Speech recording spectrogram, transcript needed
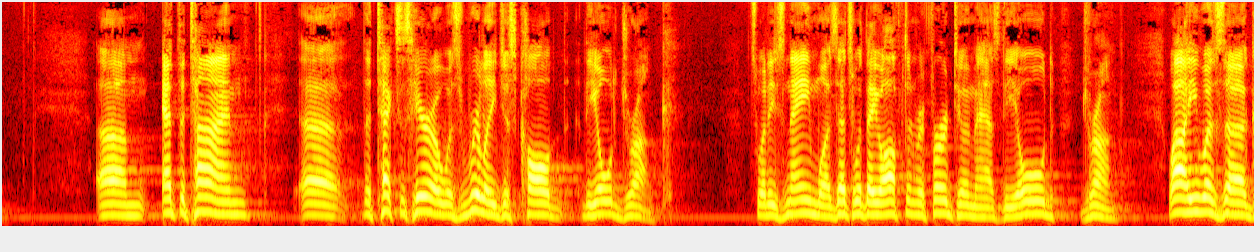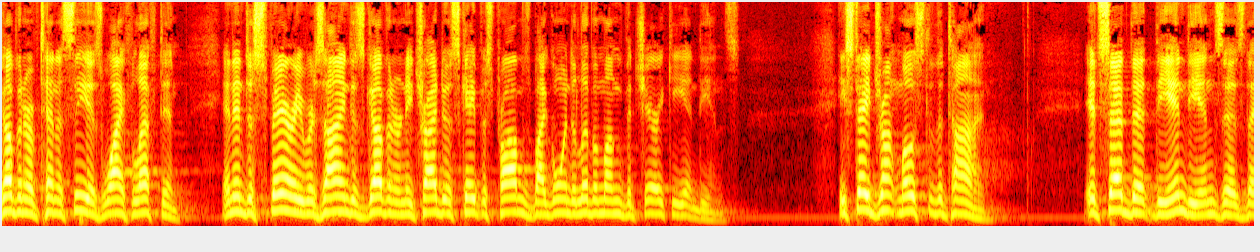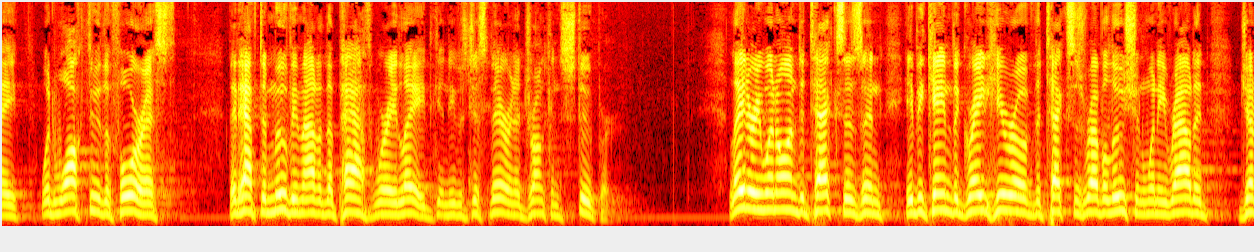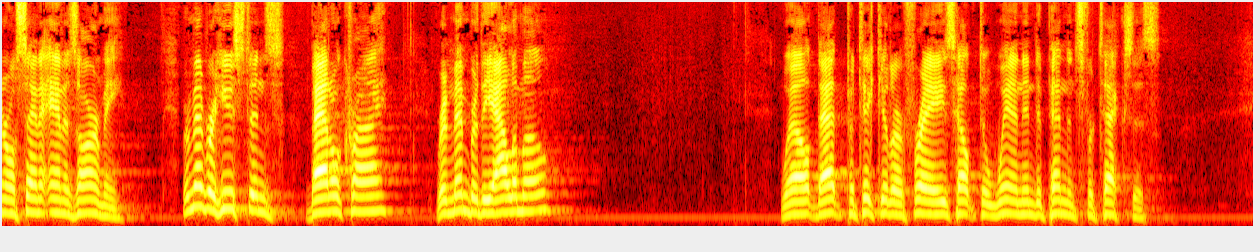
Um, at the time, uh, the Texas hero was really just called the old drunk. That's what his name was. That's what they often referred to him as, the old drunk. While he was uh, governor of Tennessee, his wife left him. And in despair, he resigned as governor and he tried to escape his problems by going to live among the Cherokee Indians. He stayed drunk most of the time. It said that the Indians, as they would walk through the forest, they'd have to move him out of the path where he laid, and he was just there in a drunken stupor. Later, he went on to Texas and he became the great hero of the Texas Revolution when he routed General Santa Anna's army. Remember Houston's battle cry? Remember the Alamo? Well, that particular phrase helped to win independence for Texas.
